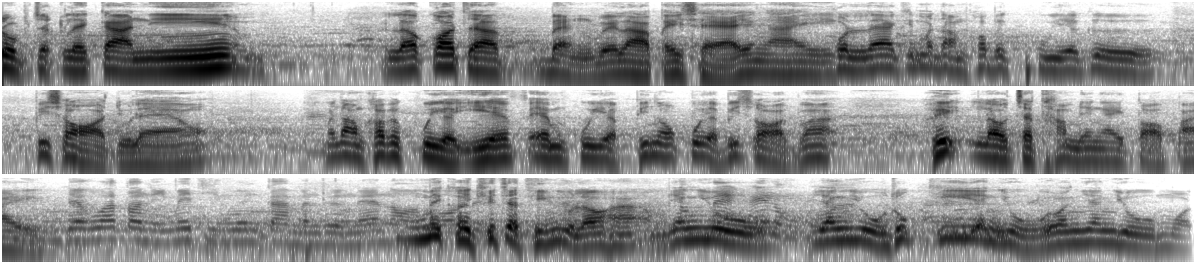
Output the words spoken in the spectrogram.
จบจากรายการนี้ แล้วก็จะแบ่งเวลาไปแฉยังไง คนแรกที่มาดามเข้าไปคุยก็คือพี่ชอดอยู่แล้วมาดามเข้าไปคุยกับ EFM คุยกับพี่นกคุยกับพี่ชอดว่าเฮ้ยเราจะทำยังไงต่อไปเรียกว่าตอนนี้ไม่ทิ้งวงการบันเทิงแน่นอน ไม่เคยคิดจะทิ้งอยู่แล้วฮะยังอยู่ยังอยู่ทุกที่ยังอยู่ยังอยู่หมด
